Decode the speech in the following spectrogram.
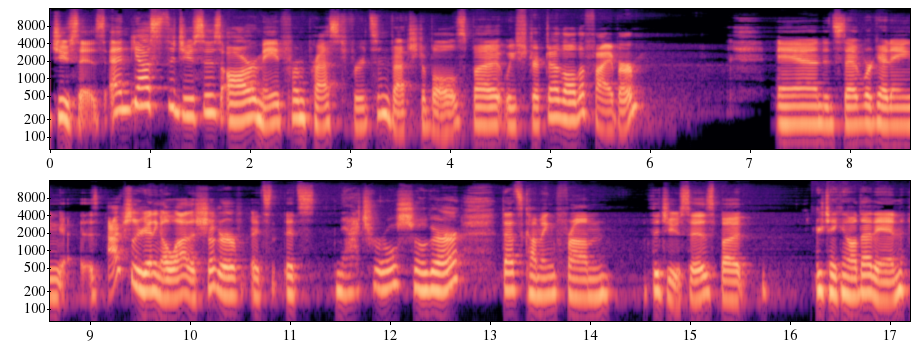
juices. And yes, the juices are made from pressed fruits and vegetables, but we stripped out all the fiber. And instead we're getting actually we're getting a lot of sugar. It's it's natural sugar that's coming from the juices, but you're taking all that in.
